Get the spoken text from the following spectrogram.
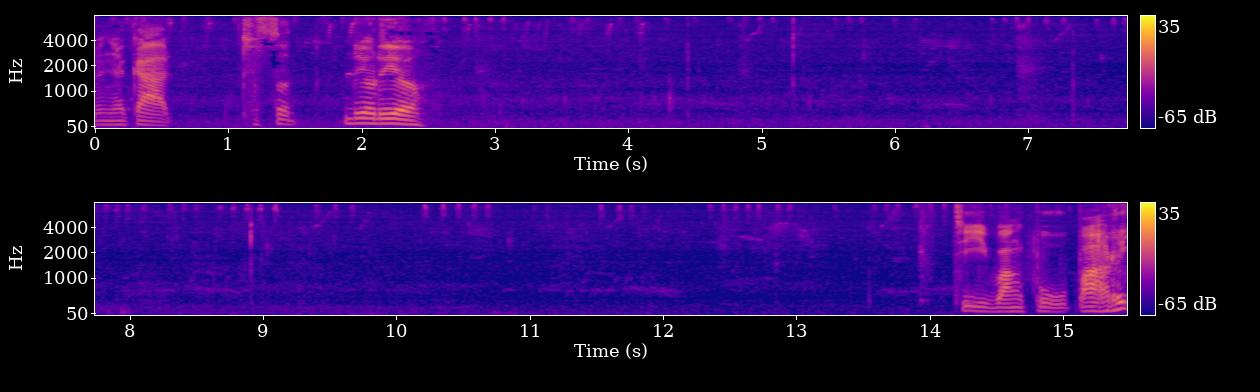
บรรยากาศสดๆเรียวๆที่วังปู่ปาริ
